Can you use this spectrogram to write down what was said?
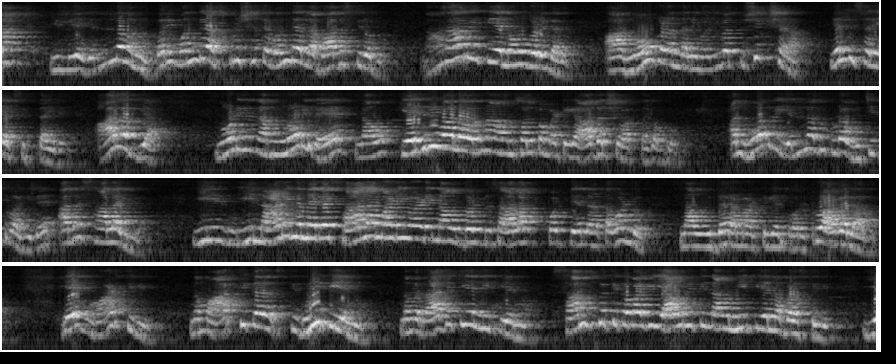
ಇಲ್ಲಿಯ ಎಲ್ಲವನ್ನು, ಬರೀ ಒಂದೇ ಅಸ್ಪೃಶ್ಯತೆ, ಒಂದೇ ಅಲ್ಲ, ಬಾಧಿಸ್ತಿರೋದು. ನಾನಾ ರೀತಿಯ ನೋವುಗಳಿದ್ದಾವೆ. ಆ ನೋವುಗಳನ್ನು ನೀವು ಇವತ್ತು ಶಿಕ್ಷಣ ಎಲ್ಲಿ ಸರಿಯಾಗಿ ಸಿಗ್ತಾ ಇದೆ? ಆರೋಗ್ಯ ನೋಡಿದ್ರೆ, ನಾವು ನೋಡಿದ್ರೆ ನಾವು ಕೇಜ್ರಿವಾಲ್ ಅವ್ರನ್ನ ಒಂದು ಸ್ವಲ್ಪ ಮಟ್ಟಿಗೆ ಆದರ್ಶವಾಗಿ ತಗೋಬಹುದು ಅಲ್ಲಿ ಹೋದ್ರೆ ಎಲ್ಲದೂ ಕೂಡ ಉಚಿತವಾಗಿದೆ, ಆದರೆ ಸಾಲ ಇಲ್ಲ. ಈ ಈ ನಾಡಿನ ಮೇಲೆ ಸಾಲ ಮಾಡಿ ಮಾಡಿ ನಾವು ದೊಡ್ಡ ಸಾಲ ಕೊಟ್ಟು ಎಲ್ಲ ತಗೊಂಡು ನಾವು ಉದ್ಧಾರ ಮಾಡ್ತೀವಿ ಅಂತ ಹೊರಟರು ಆಗಲ್ಲ ಅದು. ಹೇಗೆ ಮಾಡ್ತೀವಿ? ನಮ್ಮ ಆರ್ಥಿಕ ನೀತಿಯನ್ನು ನೀತಿ ಏನು ನಮ್ಮ ರಾಜಕೀಯ ನೀತಿಯನ್ನು, ಸಾಂಸ್ಕೃತಿಕವಾಗಿ ಯಾವ ರೀತಿ ನಾವು ನೀತಿಯನ್ನ ಬಳಸ್ತೀವಿ?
